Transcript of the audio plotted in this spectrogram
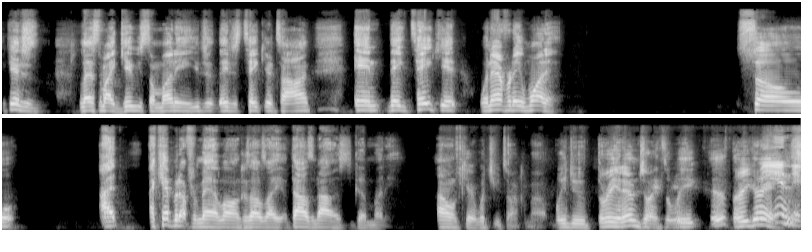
You can't just let might give you some money and you just they just take your time and they take it whenever they want it. So I I kept it up for mad long because I was like, a thousand dollars is good money. I don't care what you talk about. We do three of them joints a week, three grand. In there.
